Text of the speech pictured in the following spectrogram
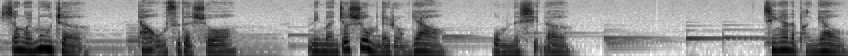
身为牧者，他无私的说：“你们就是我们的荣耀。”我们的喜乐，亲爱的朋友，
